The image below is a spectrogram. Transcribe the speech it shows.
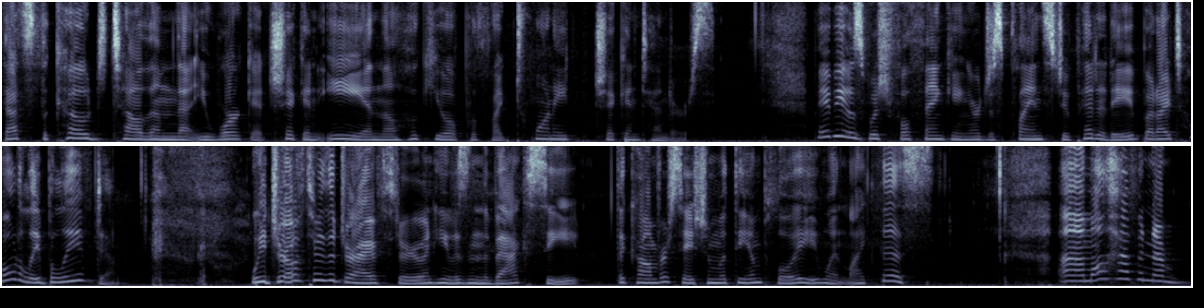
That's the code to tell them that you work at Chicken E and they'll hook you up with like 20 chicken tenders. Maybe it was wishful thinking or just plain stupidity, but I totally believed him. We drove through the drive through and he was in the back seat. The conversation with the employee went like this um, I'll have a num-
